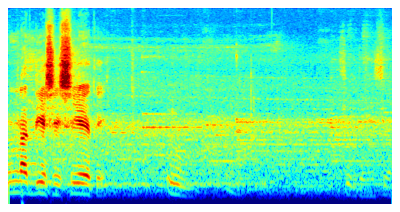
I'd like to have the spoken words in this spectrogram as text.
unas 17. Mm. Sí, 17.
